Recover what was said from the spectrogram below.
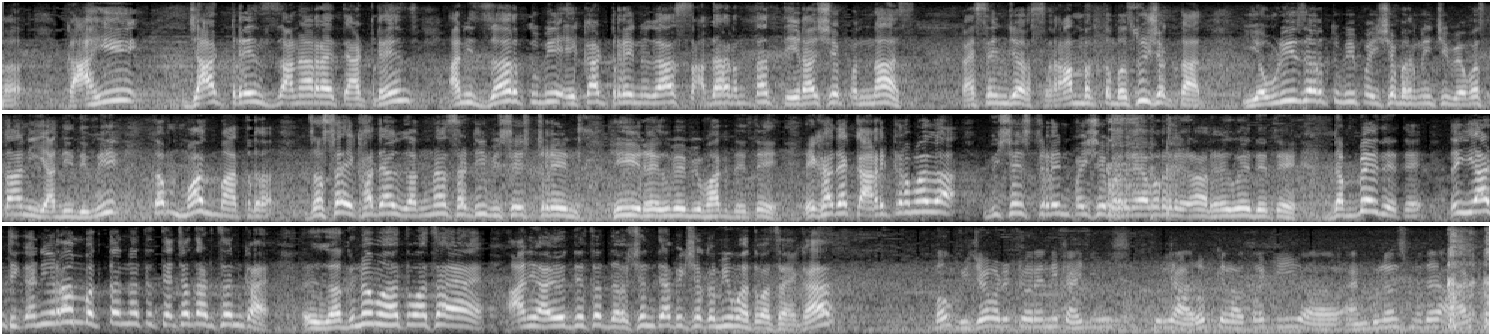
काही ज्या ट्रेन्स जाणार आहे त्या ट्रेन्स आणि जर तुम्ही एका ट्रेनला साधारणतः तेराशे पन्नास पॅसेंजर्स रामभक्त बसू शकतात. एवढी जर तुम्ही पैसे भरण्याची व्यवस्था आणि यादी दिली तर मग मात्र जसं एखाद्या लग्नासाठी विशेष ट्रेन ही रेल्वे विभाग देते एखाद्या कार्यक्रमाला विशेष ट्रेन पैसे भरल्यावर रेल्वे देते डब्बे देते तर या ठिकाणी रामभक्तांना तर त्याच्यात अडचण काय? लग्न महत्त्वाचं आहे आणि अयोध्येचं दर्शन त्यापेक्षा कमी महत्त्वाचं आहे का? भाऊ विजय वडेट्टीवार यांनी काही दिवस पूर्वी आरोप केला होता की ॲम्ब्युलन्समध्ये आठ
